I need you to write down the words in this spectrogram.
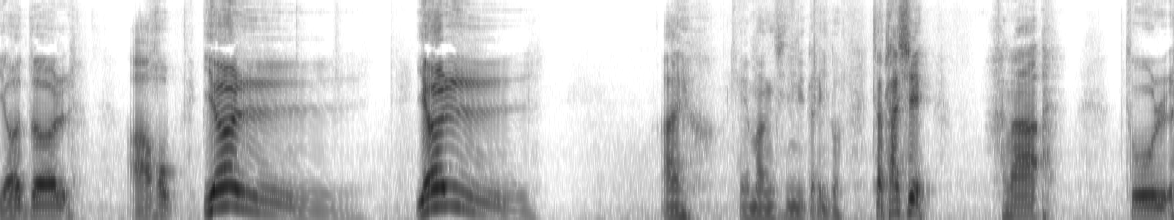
여덟, 아홉, 열! 열! 아휴, 개망신이다, 이거. 자, 다시. 하나, 둘,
